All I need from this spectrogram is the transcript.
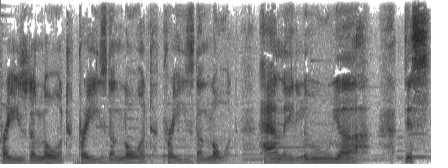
Praise the Lord, praise the Lord, praise the Lord. Hallelujah. This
